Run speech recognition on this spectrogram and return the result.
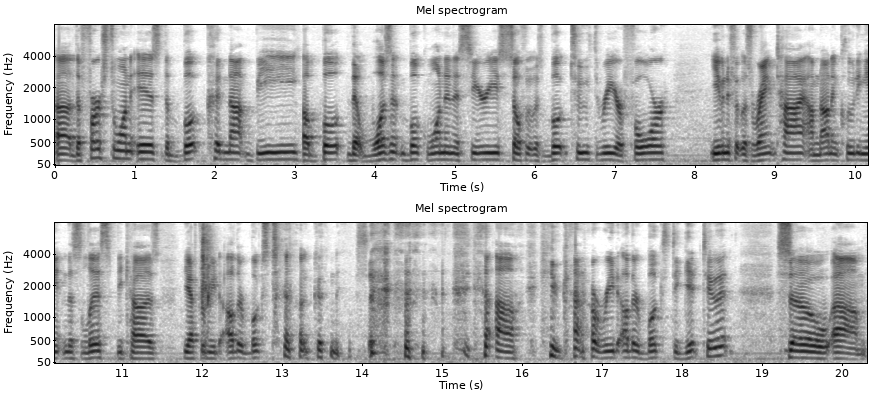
Uh, the first one is the book could not be a book that wasn't book one in a series. So if it was book two, three, or four, even if it was ranked high, I'm not including it in this list because you have to read other books to goodness. uh, you've got to read other books to get to it. So um,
